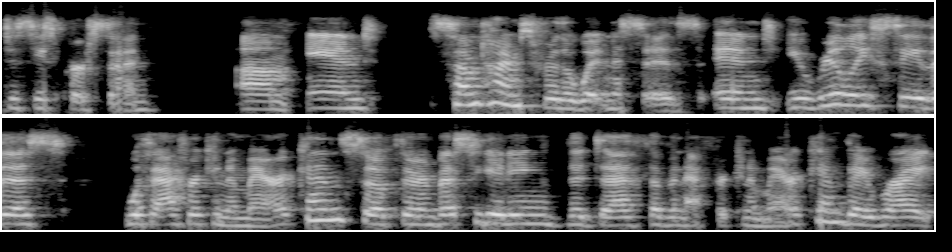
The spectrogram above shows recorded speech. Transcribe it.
deceased person um, and sometimes for the witnesses. And you really see this with African Americans. So if they're investigating the death of an African American, they write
